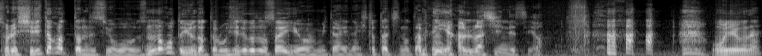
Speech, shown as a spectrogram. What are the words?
それ知りたかったんですよ。そんなこと言うんだったら教えてくださいよ。みたいな人たちのためにあるらしいんですよ。面白くない？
